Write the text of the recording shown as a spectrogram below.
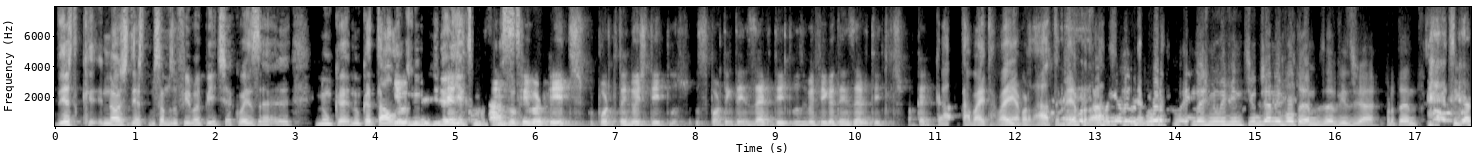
Desde que nós, desde que começamos o Fever Pitch, a coisa nunca, nunca tal Eu, imaginaria que começamos o Fever Pitch, o Porto tem dois títulos, o Sporting tem zero títulos e o Benfica tem zero títulos, ok? Está bem, está bem, é verdade, também é verdade. Amanhã do é Porto, em 2021 já nem voltamos, aviso já, portanto, fica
